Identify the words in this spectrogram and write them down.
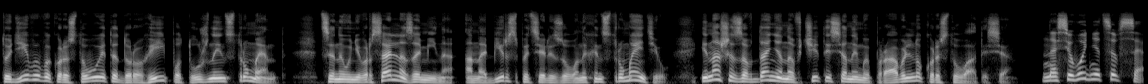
тоді ви використовуєте дорогий, потужний інструмент. Це не універсальна заміна, а набір спеціалізованих інструментів. І наше завдання – навчитися ними правильно користуватися. На сьогодні це все.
